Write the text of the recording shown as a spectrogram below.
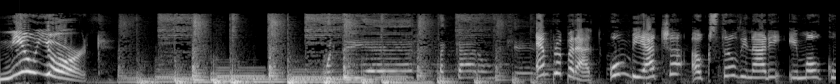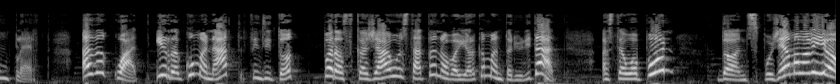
New York. With preparat un viatge extraordinari i molt complet, adequat i recomanat fins i tot per als que ja heu estat a Nova York amb anterioritat. Esteu a punt? Doncs pugem a l'avió!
